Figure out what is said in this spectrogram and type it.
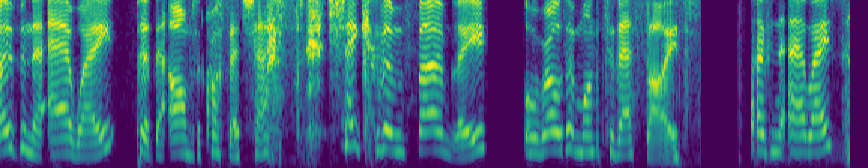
Open their airway, put their arms across their chest, shake them firmly, or roll them onto their sides. Open the airways.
